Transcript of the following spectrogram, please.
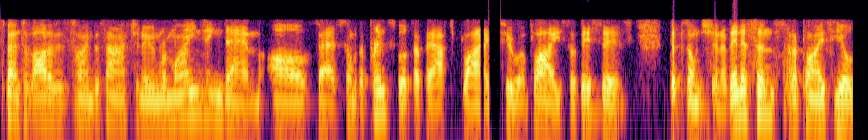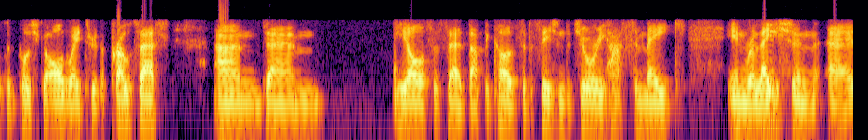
spent a lot of his time this afternoon reminding them of uh, some of the principles that they have to apply. To apply. So this is the presumption of innocence that applies to Jozef Puska all the way through the process, and um, he also said that because the decision the jury has to make in relation uh,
